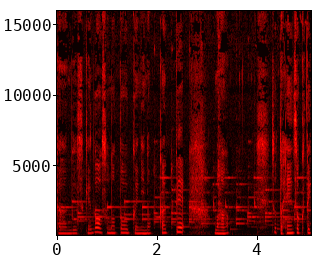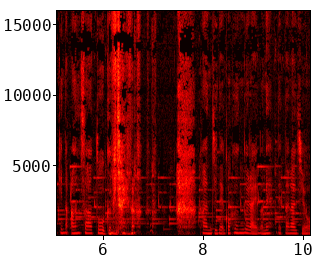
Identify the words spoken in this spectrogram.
たんですけどそのトークに乗っかってまあちょっと変則的なアンサートークみたいな 感じで5分ぐらいのねネタラジオを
